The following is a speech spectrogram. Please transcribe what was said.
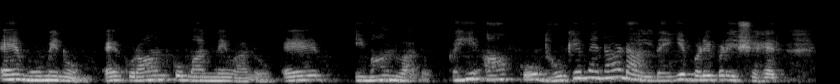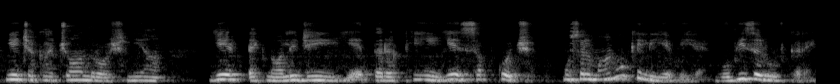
اے مومنو اے قرآن کو ماننے والوں اے ایمان والوں، کہیں آپ کو دھوکے میں نہ ڈال دیں، یہ بڑے بڑے شہر، یہ چکا چوند روشنیاں، یہ ٹیکنالوجی، یہ ترقی، یہ سب کچھ مسلمانوں کے لیے بھی ہے، وہ بھی ضرور کریں۔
